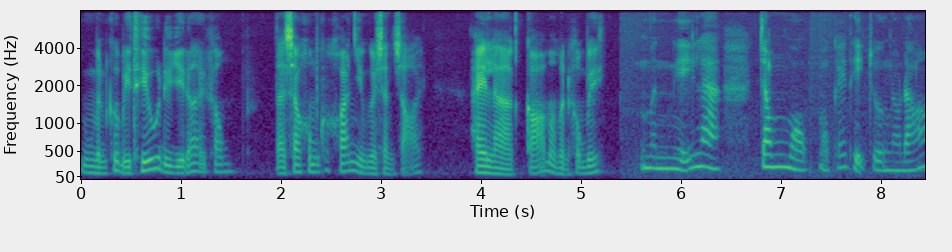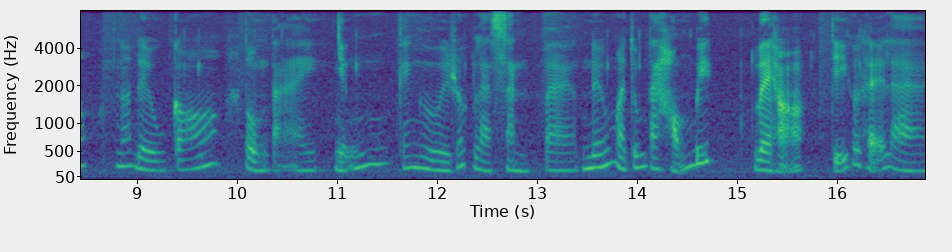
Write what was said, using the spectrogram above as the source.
Mình có bị thiếu điều gì đó hay không? Tại sao không có khóa nhiều người sành sỏi? Hay là có mà mình không biết? Mình nghĩ là trong một một cái thị trường nào đó nó đều có tồn tại những cái người rất là sành. Và nếu mà chúng ta không biết về họ chỉ có thể là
